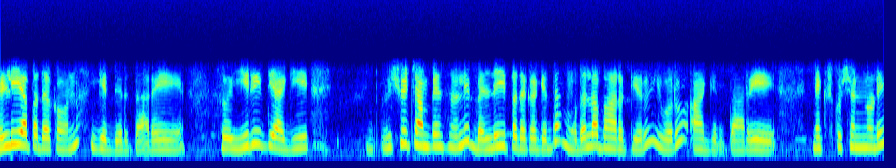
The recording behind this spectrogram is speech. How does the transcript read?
ಬೆಳ್ಳಿಯ ಪದಕವನ್ನು ಗೆದ್ದಿರ್ತಾರೆ. ಸೊ ಈ ರೀತಿಯಾಗಿ ವಿಶ್ವ ಚಾಂಪಿಯನ್ಸ್ನಲ್ಲಿ ಬೆಳ್ಳಿ ಪದಕ ಗೆದ್ದ ಮೊದಲ ಭಾರತೀಯರು ಇವರು ಆಗಿರ್ತಾರೆ. ನೆಕ್ಸ್ಟ್ ಕ್ವಶನ್ ನೋಡಿ.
